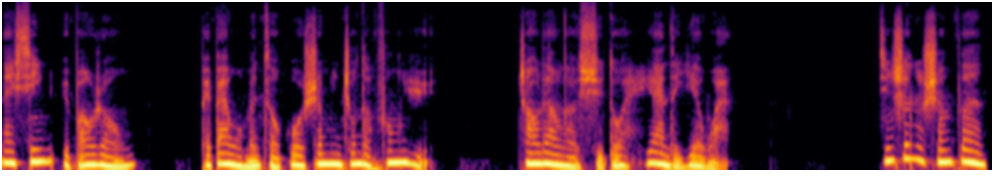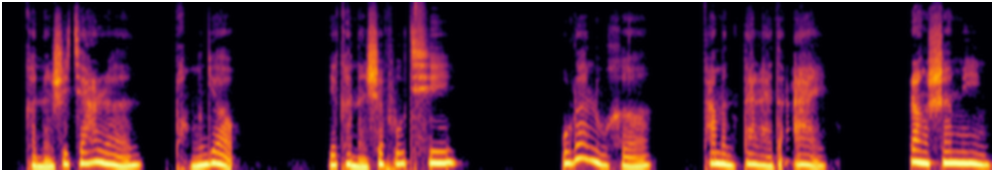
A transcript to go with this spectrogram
耐心与包容，陪伴我们走过生命中的风雨，照亮了许多黑暗的夜晚。今生的身份可能是家人、朋友，也可能是夫妻。无论如何，他们带来的爱，让生命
